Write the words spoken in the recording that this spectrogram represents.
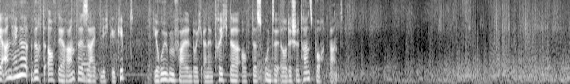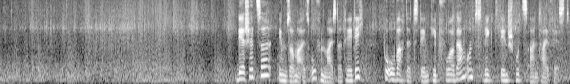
Der Anhänger wird auf der Rampe seitlich gekippt, die Rüben fallen durch einen Trichter auf das unterirdische Transportband. Der Schätzer, im Sommer als Ofenmeister tätig, beobachtet den Kippvorgang und legt den Schmutzanteil fest.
